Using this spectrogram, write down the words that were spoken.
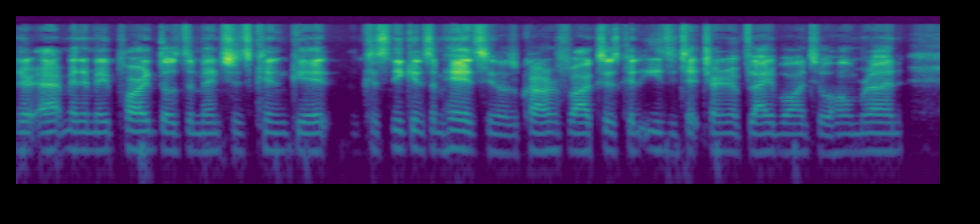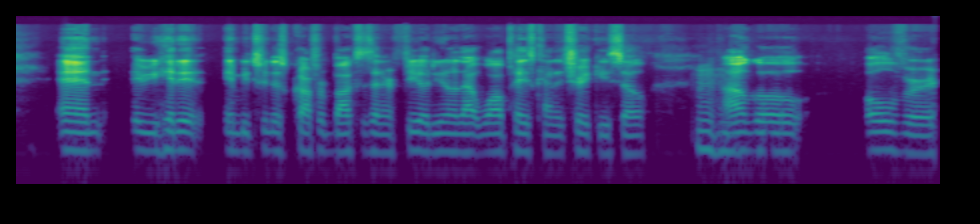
They're at Minute Maid Park. Those dimensions can get can sneak in some hits. You know, the Crawford boxes could easily t- turn a fly ball into a home run, and if you hit it in between those Crawford boxes center field, you know that wall play is kind of tricky. So mm-hmm. I'll go over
